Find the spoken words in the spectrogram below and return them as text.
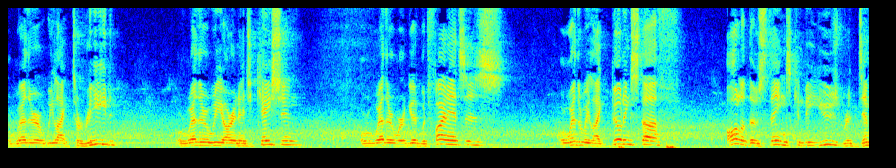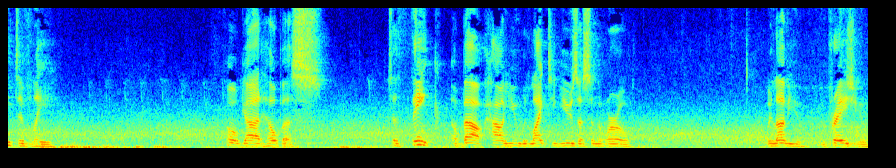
or whether we like to read, or whether we are in education, or whether we're good with finances, or whether we like building stuff, all of those things can be used redemptively. Oh God, help us to think about how you would like to use us in the world. We love you. We praise you.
